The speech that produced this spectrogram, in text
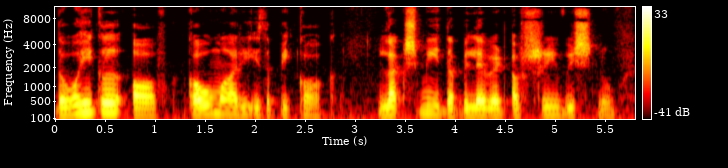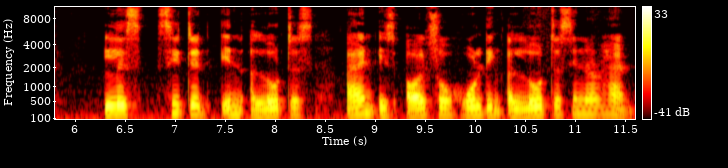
The vehicle of Kaumari is the peacock. Lakshmi, the beloved of Sri Vishnu, is seated in a lotus and is also holding a lotus in her hand.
